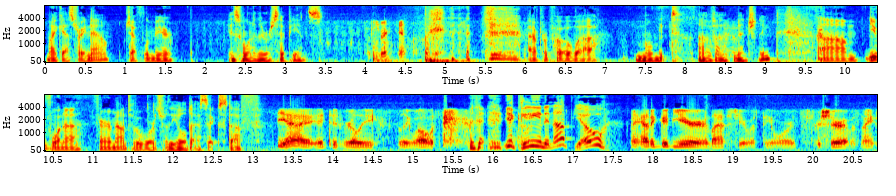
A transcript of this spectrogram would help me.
my guest right now, Jeff Lemire, is one of the recipients That's right. Yeah. apropos uh, moment of uh, mentioning. Um, you've won a fair amount of awards for the old Essex stuff. Yeah, I, I did really, really well with. it. You're cleaning up, yo. I had a good year last year with the awards for sure. It was nice.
